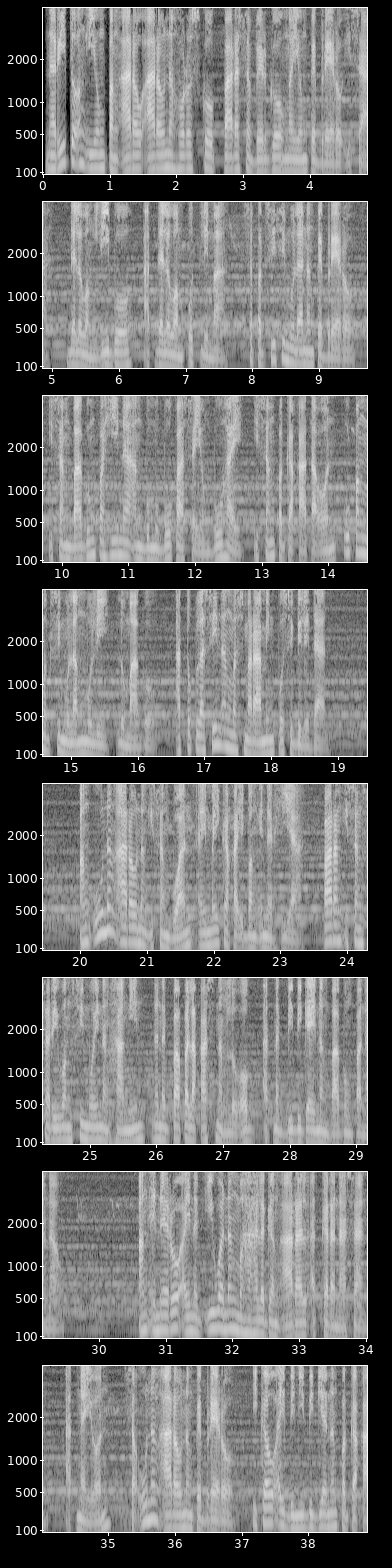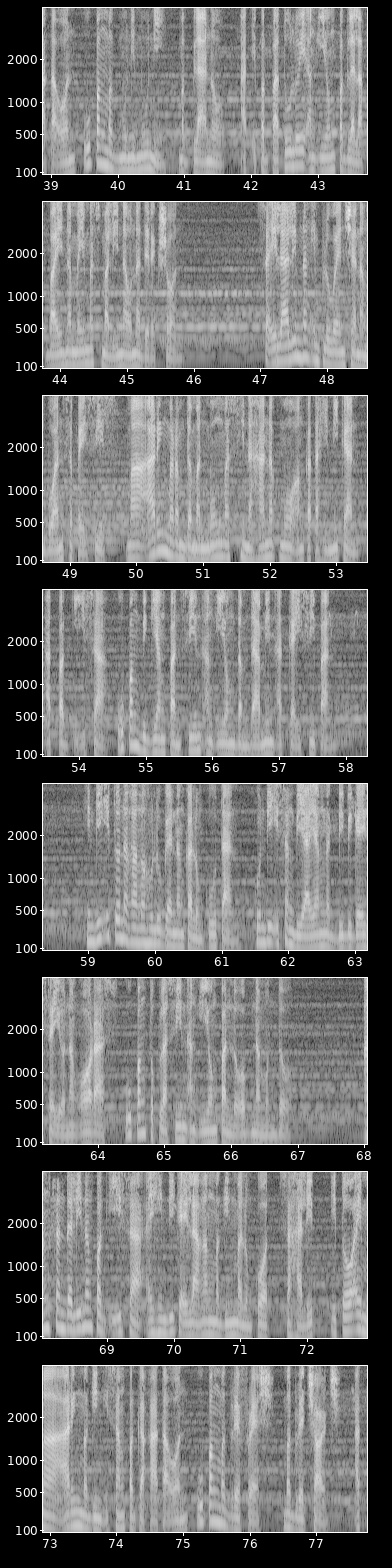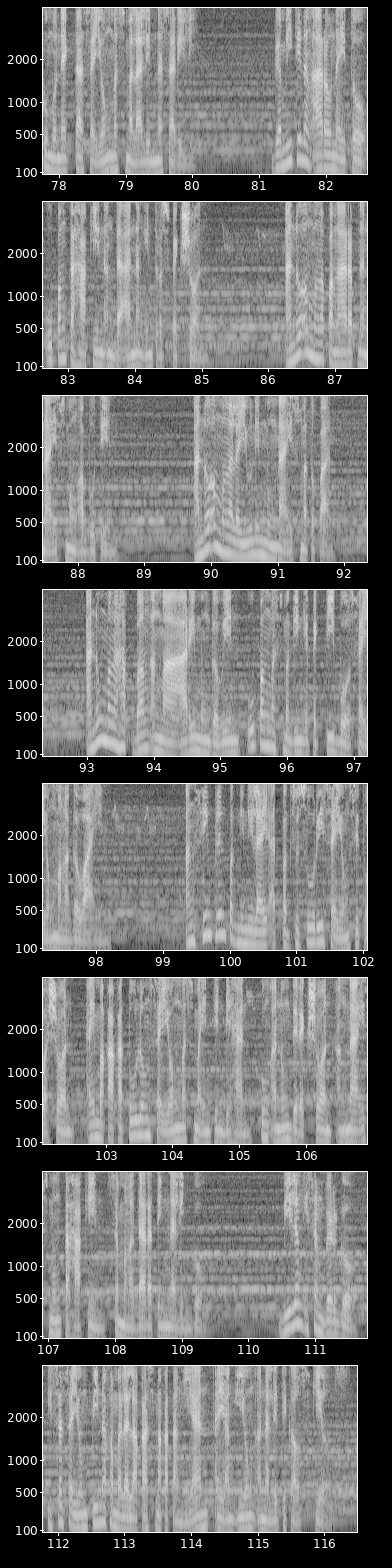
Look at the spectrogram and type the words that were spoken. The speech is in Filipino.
Narito ang iyong pang-araw-araw na horoscope para sa Virgo ngayong Pebrero 1, 2025, sa pagsisimula ng Pebrero, isang bagong pahina ang bumubukas sa iyong buhay, isang pagkakataon upang magsimulang muli, lumago, at tuklasin ang mas maraming posibilidad. Ang unang araw ng isang buwan ay may kakaibang enerhiya, parang isang sariwang simoy ng hangin na nagpapalakas ng loob at nagbibigay ng bagong pananaw. Ang Enero ay nag-iwan ng mahahalagang aral at karanasan, at ngayon, sa unang araw ng Pebrero, ikaw ay binibigyan ng pagkakataon upang magmuni-muni, magplano, at ipagpatuloy ang iyong paglalakbay na may mas malinaw na direksyon. Sa ilalim ng impluensya ng buwan sa Pisces, maaaring maramdaman mong mas hinahanap mo ang katahimikan at pag-iisa upang bigyang pansin ang iyong damdamin at kaisipan. Hindi ito nangangahulugan ng kalungkutan, kundi isang biyayang nagbibigay sa iyo ng oras upang tuklasin ang iyong panloob na mundo. Ang sandali ng pag-iisa ay hindi kailangang maging malungkot, sa halip, ito ay maaaring maging isang pagkakataon upang mag-refresh, mag-recharge, at kumonekta sa iyong mas malalim na sarili. Gamitin ang araw na ito upang tahakin ang daan ng introspeksyon. Ano ang mga pangarap na nais mong abutin? Ano ang mga layunin mong nais matupad? Anong mga hakbang ang maaari mong gawin upang mas maging epektibo sa iyong mga gawain? Ang simpleng pagninilay at pagsusuri sa iyong sitwasyon ay makakatulong sa iyong mas maintindihan kung anong direksyon ang nais mong tahakin sa mga darating na linggo. Bilang isang Virgo, isa sa iyong pinakamalalakas na katangian ay ang iyong analytical skills.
